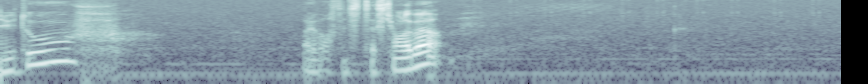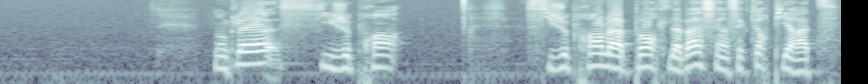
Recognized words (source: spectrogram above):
Du tout. On va aller voir cette station là-bas. Donc là, si je prends, si je prends la porte là-bas, c'est un secteur pirate.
